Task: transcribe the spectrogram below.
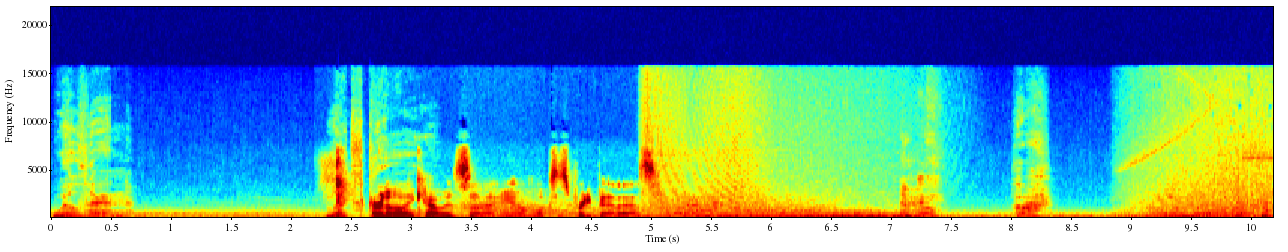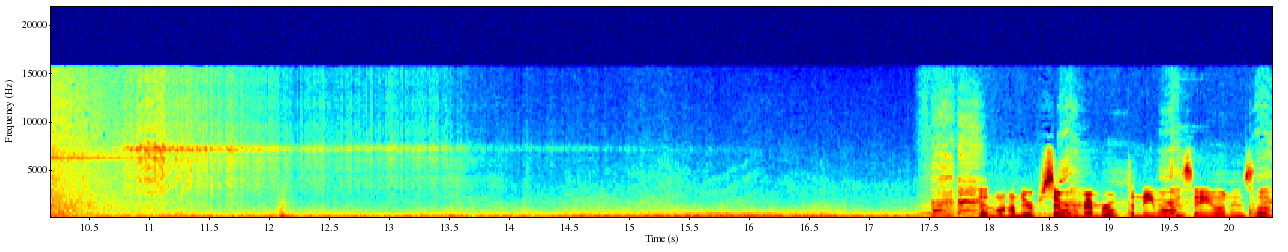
Well then. Let's go. I really like how his uh, Aeon looks. is pretty badass. I don't 100% remember what the name of his Aeon is, though.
